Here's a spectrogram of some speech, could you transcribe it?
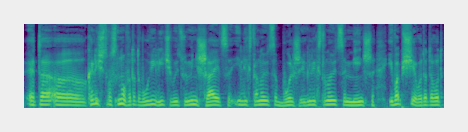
это э, количество снов от этого увеличивается, уменьшается, или их становится больше, или их становится меньше. И вообще вот это вот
